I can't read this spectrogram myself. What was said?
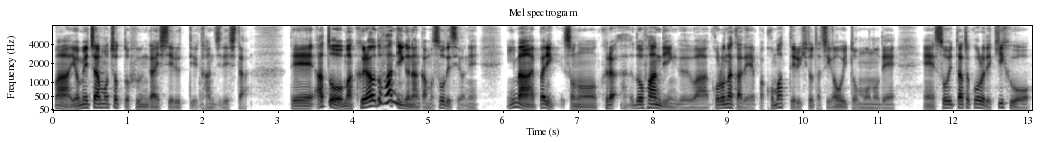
まあ嫁ちゃんもちょっと憤慨してるっていう感じでした。で、あと、まあ、クラウドファンディングなんかもそうですよね。今、やっぱり、その、クラウドファンディングはコロナ禍でやっぱ困ってる人たちが多いと思うので、えー、そういったところで寄付を、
